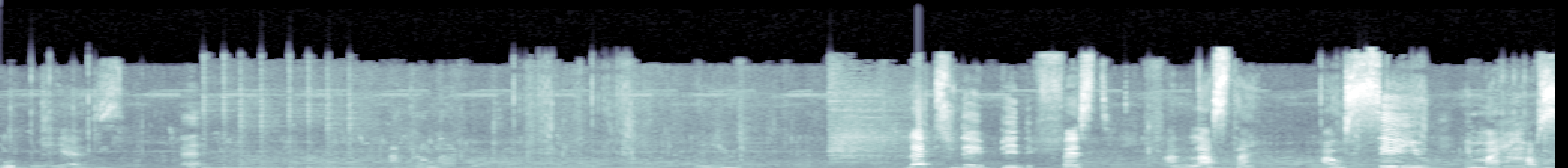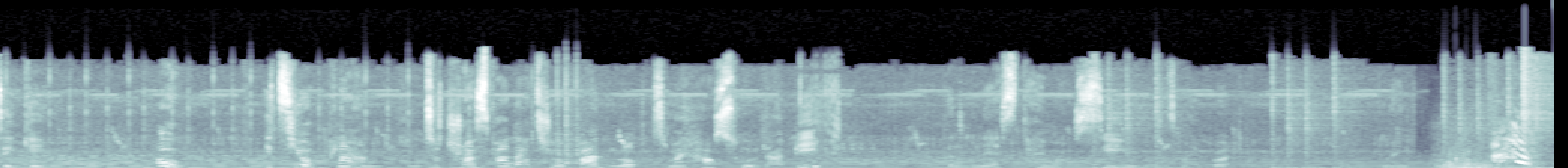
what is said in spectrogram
who cares? Eh? I can marry And you, let today be the first and last time I will see you in my house again. Oh, it's your plan to transfer that your bad luck to my household, Abi? The next time I'll see you with my brother. Amaka!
